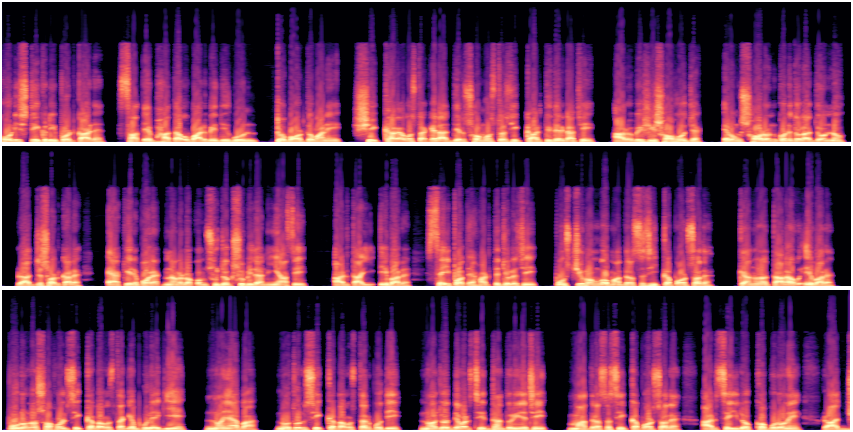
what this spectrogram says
হোলিস্টিক রিপোর্ট কার্ড সাথে ভাতাও বাড়বে দ্বিগুণ। তো বর্তমানে শিক্ষা ব্যবস্থাকে রাজ্যের সমস্ত শিক্ষার্থীদের কাছে আরও বেশি সহজ এবং স্মরণ করে তোলার জন্য রাজ্য সরকার একের পর এক নানা রকম সুযোগ সুবিধা নিয়ে আসে। আর তাই এবার সেই পথে হাঁটতে চলেছে পশ্চিমবঙ্গ মাদ্রাসা শিক্ষা পর্ষদ। কেননা তারাও এবার পুরনো সকল শিক্ষা ব্যবস্থাকে ভুলে গিয়ে নয়া বা নতুন শিক্ষা ব্যবস্থার প্রতি নজর দেওয়ার সিদ্ধান্ত নিয়েছে মাদ্রাসা শিক্ষা পর্ষদ। আর সেই লক্ষ্য পূরণে রাজ্য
